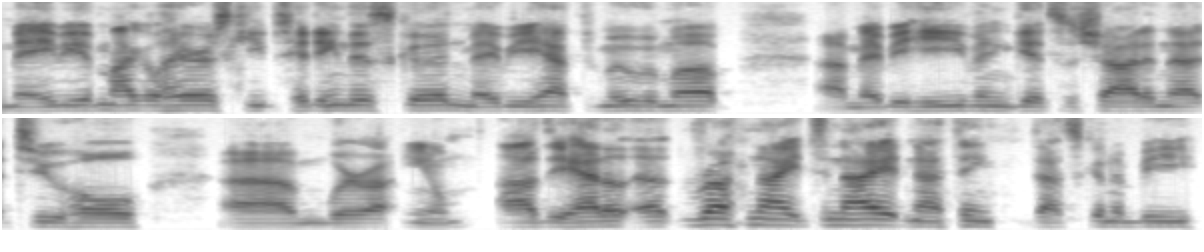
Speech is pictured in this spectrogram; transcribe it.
maybe if Michael Harris keeps hitting this good, maybe you have to move him up. Uh, maybe he even gets a shot in that two hole um, where, you know, Ozzie had a, a, rough night tonight. And I think that's going to be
